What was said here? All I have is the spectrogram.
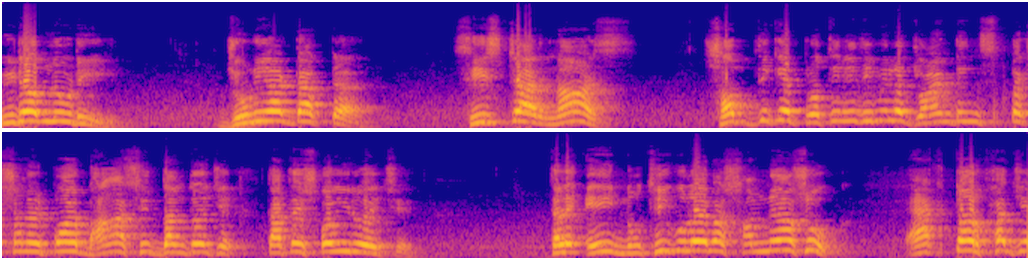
পিডব্লিউডি জুনিয়র ডাক্তার সিস্টার নার্স সব দিকের প্রতিনিধি মিলে জয়েন্ট ইন্সপেকশনের পর ভাঙার সিদ্ধান্ত হয়েছে, তাতে সই রয়েছে। তাহলে এই নথিগুলো এবার সামনে আসুক। একতরফা যে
